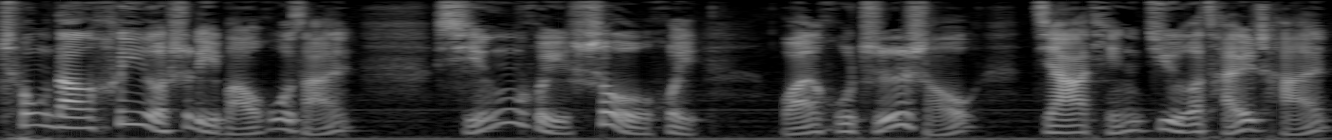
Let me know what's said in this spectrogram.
充当黑恶势力保护伞，行贿受贿，玩忽职守，家庭巨额财产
